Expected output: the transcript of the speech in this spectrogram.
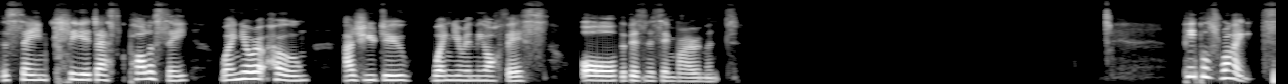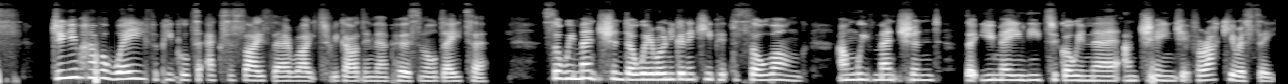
the same clear desk policy when you're at home as you do when you're in the office or the business environment? People's rights. Do you have a way for people to exercise their rights regarding their personal data? So we mentioned that we're only going to keep it for so long, and we've mentioned that you may need to go in there and change it for accuracy.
